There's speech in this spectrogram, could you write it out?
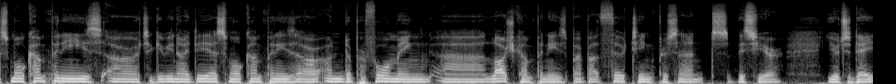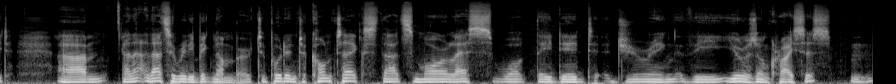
Small companies are, to give you an idea, small companies are underperforming uh, large companies by about thirteen percent this year, year to date, um, and that, that's a really big number. To put into context, that's more or less what they did during the eurozone crisis. Mm-hmm.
